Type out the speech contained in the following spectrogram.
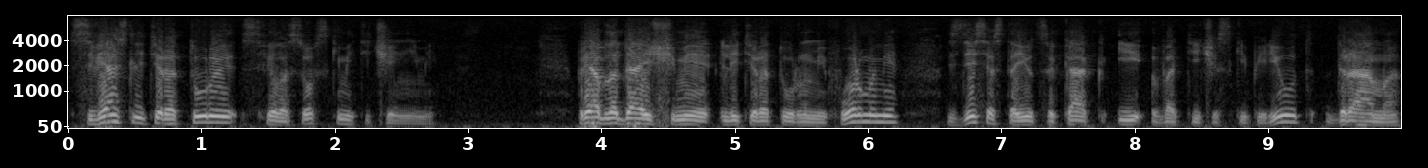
связь литературы с философскими течениями. Преобладающими литературными формами здесь остаются, как и в аттический период, драма,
